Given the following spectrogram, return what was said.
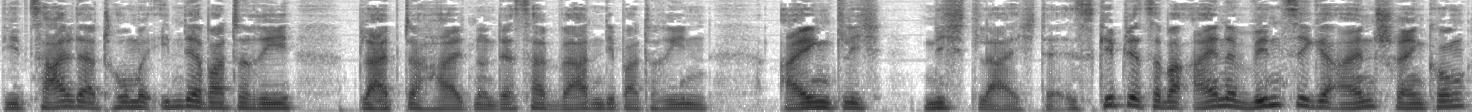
die Zahl der Atome in der Batterie bleibt erhalten und deshalb werden die Batterien eigentlich nicht leichter. Es gibt jetzt aber eine winzige Einschränkung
